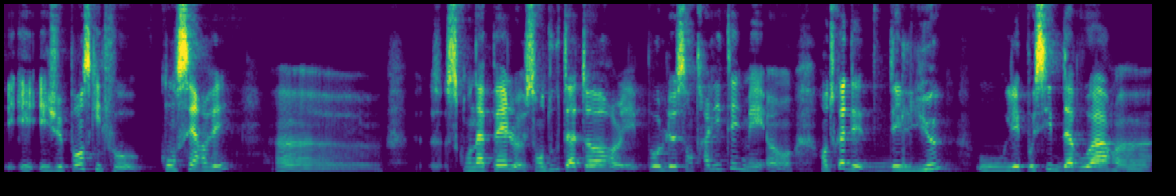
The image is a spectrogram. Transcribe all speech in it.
Et, et, je pense qu'il faut conserver ce qu'on appelle sans doute à tort les pôles de centralité, mais en, tout cas des, lieux où il est possible d'avoir euh, mm.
